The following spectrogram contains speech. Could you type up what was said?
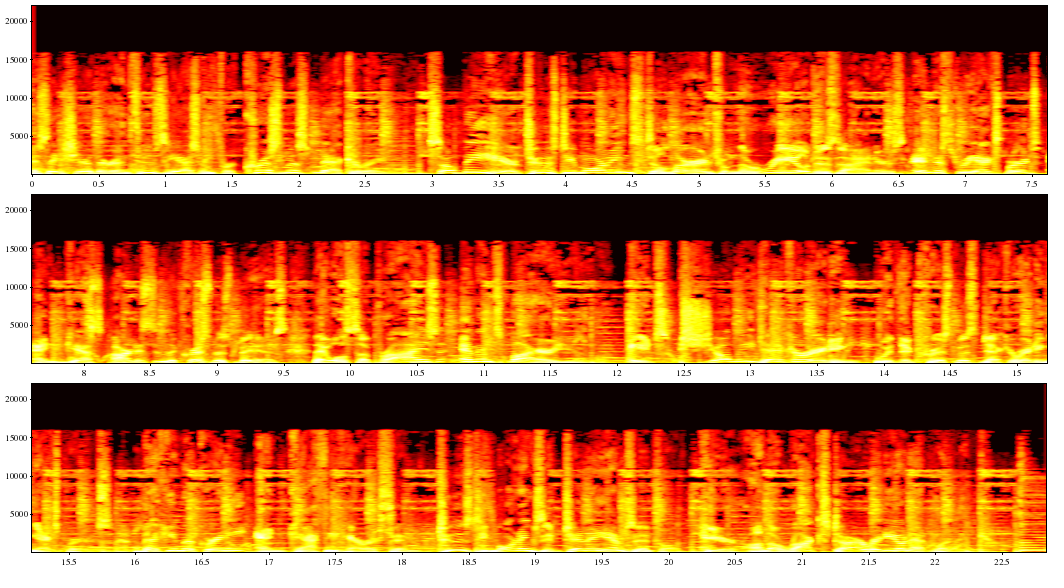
as they share their enthusiasm for Christmas decorating. So be here Tuesday mornings to learn from the real designers, industry experts, and guest artists in the Christmas biz that will surprise and inspire you. It's Show Me Decorating with the Christmas decorating experts, Becky McCraney and Kathy Harrison. Tuesday mornings at 10 a.m. Central, here on the Rockstar Radio Network.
